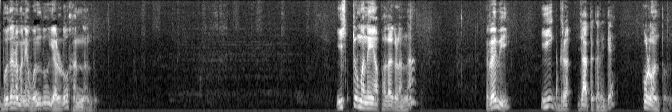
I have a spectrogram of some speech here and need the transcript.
ಬುಧನ ಮನೆ ಒಂದು, ಎರಡು, ಹನ್ನೊಂದು. ಇಷ್ಟು ಮನೆಯ ಫಲಗಳನ್ನು ರವಿ ಈ ಗ್ರ ಜಾತಕರಿಗೆ ಕೊಡುವಂಥದ್ದು.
